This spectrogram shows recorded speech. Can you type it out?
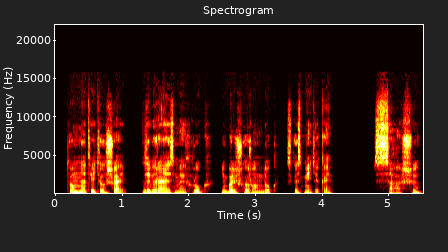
– томно ответил Шай, забирая из моих рук небольшой рундук с косметикой. «Саши?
